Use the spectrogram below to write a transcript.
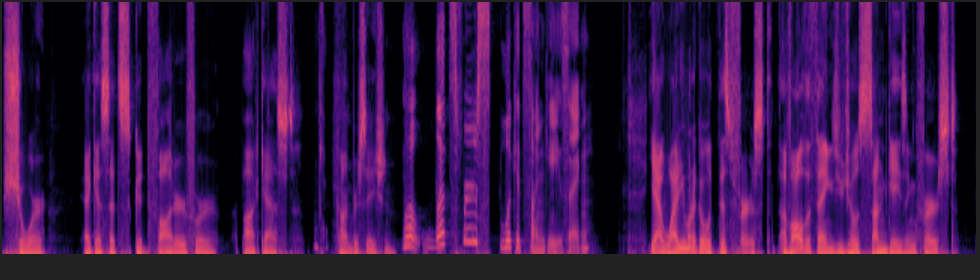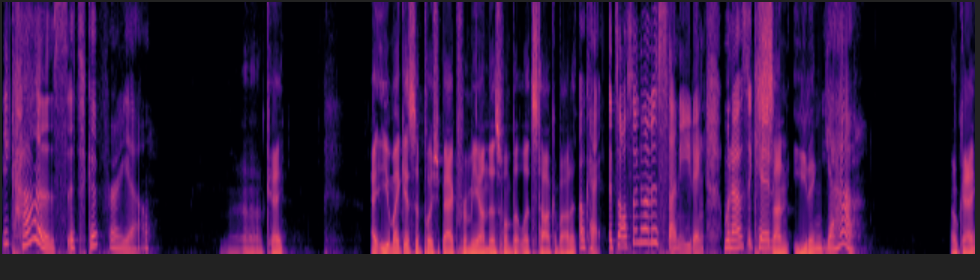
Sure. I guess that's good fodder for a podcast conversation. Well, let's first look at sun gazing. Yeah, why do you want to go with this first? Of all the things, you chose sun gazing first. Because it's good for you. Okay. I, you might get some pushback from me on this one, but let's talk about it. Okay. It's also known as sun eating. When I was a kid, Sun eating? yeah. Okay.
